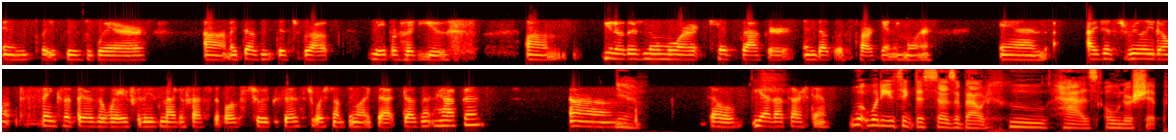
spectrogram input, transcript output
in places where um, it doesn't disrupt neighborhood use. Um, you know, there's no more kids soccer in Douglass Park anymore. And I just really don't think that there's a way for these mega festivals to exist where something like that doesn't happen. Um, yeah. So, yeah, that's our stance. What, what do you think this says about who has ownership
